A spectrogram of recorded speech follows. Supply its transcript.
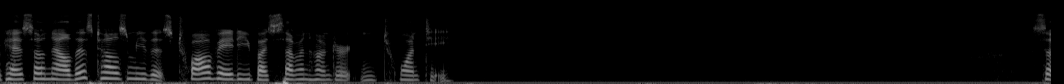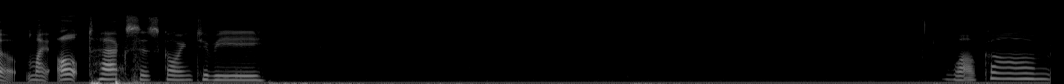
Okay, so now this tells me that it's 1280 by 720. So my alt text is going to be welcome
